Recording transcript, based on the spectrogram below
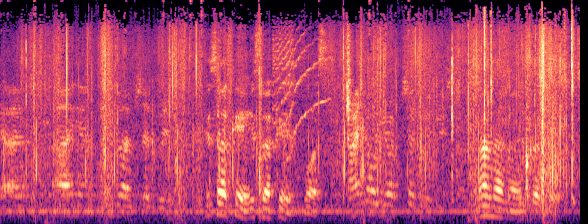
uh, I am too upset with you. It's okay, it's okay, boss. I know you're upset with me. No, no, no, it's okay.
